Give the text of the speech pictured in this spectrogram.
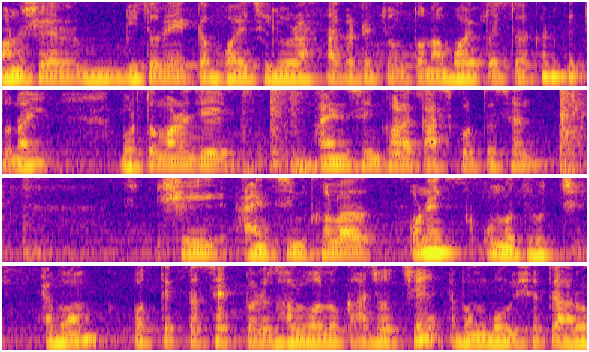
মানুষের ভিতরে একটা ভয় ছিল, রাস্তাঘাটে চলতো না, ভয় পাইতো, এখন কিন্তু নাই। বর্তমানে যে আইন শৃঙ্খলা কাজ করতেছেন, সেই আইন শৃঙ্খলা অনেক উন্নতি হচ্ছে এবং প্রত্যেকটা সেক্টরে ভালো ভালো কাজ হচ্ছে এবং ভবিষ্যতে আরও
